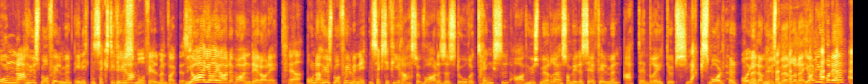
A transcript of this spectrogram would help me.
Under husmorfilmen i 1964 Husmorfilmen, faktisk. Ja, ja, ja, det var en del av det. Ja. Under husmorfilmen i 1964 så var det så store trengsel av husmødre som ville se filmen, at det brøt ut slagsmål mellom husmødrene. Ja, det gjorde det!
